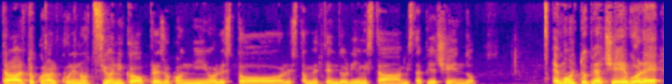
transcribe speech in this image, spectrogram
tra l'altro con alcune nozioni che ho preso con Nio le sto, le sto mettendo lì e mi sta, mi sta piacendo. È molto piacevole,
